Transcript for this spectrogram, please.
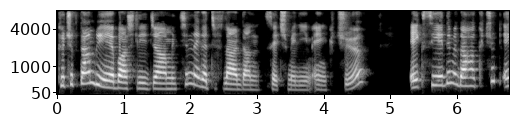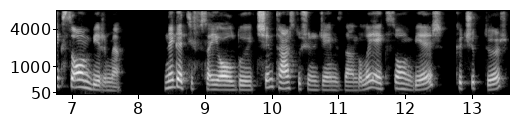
Küçükten büyüğe başlayacağım için negatiflerden seçmeliyim en küçüğü. Eksi 7 mi daha küçük, eksi 11 mi? Negatif sayı olduğu için ters düşüneceğimizden dolayı eksi 11 küçüktür.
